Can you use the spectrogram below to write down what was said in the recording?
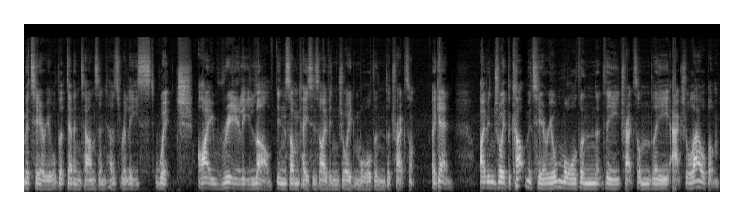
material that Devin Townsend has released, which I really love. In some cases, I've enjoyed more than the tracks on. Again, I've enjoyed the cut material more than the tracks on the actual album.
